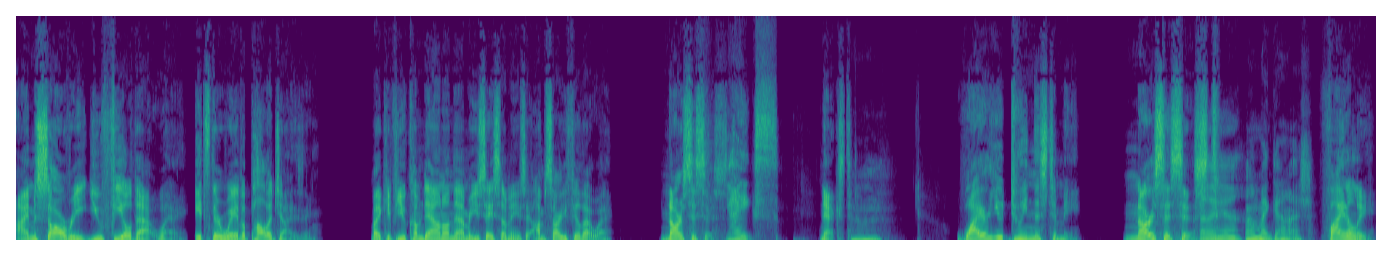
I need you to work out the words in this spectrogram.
I'm sorry you feel that way. It's their way of apologizing. Like if you come down on them or you say something, you say, I'm sorry you feel that way. Narcissist. Yikes. Next. Mm. Why are you doing this to me? Narcissist. Oh, yeah. Oh my gosh. Finally,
